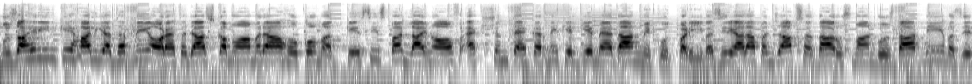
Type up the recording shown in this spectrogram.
مظاہرین کے حالیہ دھرنے اور احتجاج کا معاملہ، حکومت کیسز پر لائن آف ایکشن طے کرنے کے لیے میدان میں کود پڑی۔ وزیر اعلیٰ پنجاب سردار عثمان بوزدار نے وزیر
